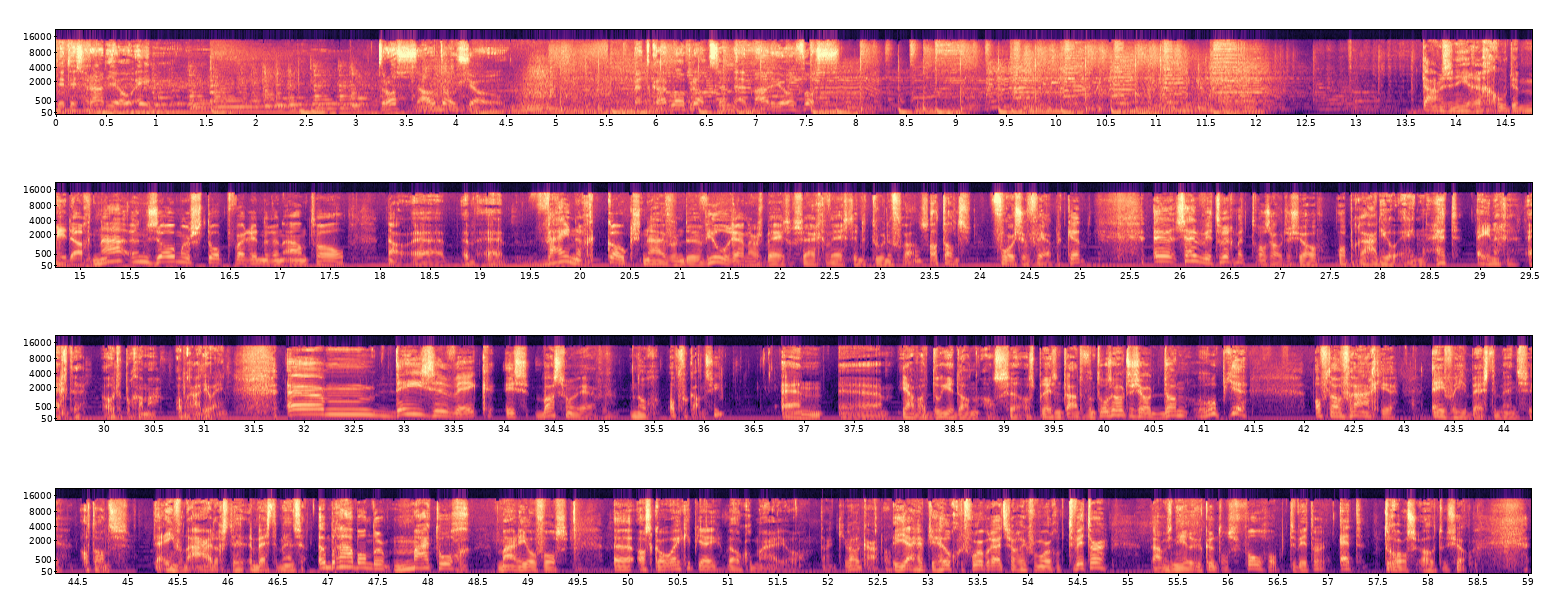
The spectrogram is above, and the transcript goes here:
Dit is Radio 1. Tros Auto Show. Met Carlo Bronsen en Mario Vos. Dames en heren, goedemiddag. Na een zomerstop waarin er een aantal nou, uh, uh, weinig kooksnuivende wielrenners bezig zijn geweest in de Tour de France. Althans, voor zover bekend. Zijn we weer terug met Tros Auto Show op Radio 1. Het enige echte autoprogramma op Radio 1. Um, deze week is Bas van Werven nog op vakantie. En ja, wat doe je dan als, als presentator van Tros Auto Show? Dan roep je, of dan vraag je, een van je beste mensen. Althans, een van de aardigste en beste mensen. Een Brabander, maar toch Mario Vos. Uh, als co-equipier, welkom Mario. Dankjewel, Carlo. Jij hebt je heel goed voorbereid, zag ik vanmorgen op Twitter. Dames en heren, u kunt ons volgen op Twitter. @trosautoshow.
